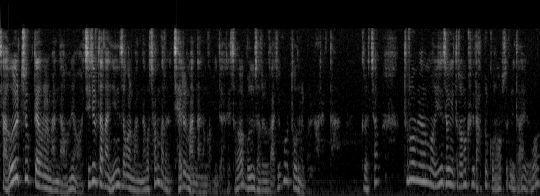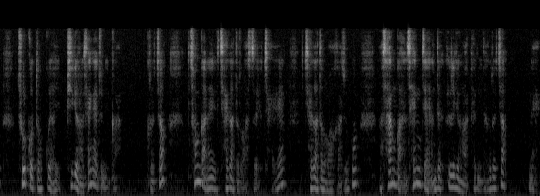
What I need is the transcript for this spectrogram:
자, 을축대운을 만나면요. 지지로다가 인성을 만나고 천간을 재를 만나는 겁니다. 그래서 문서를 가지고 돈을 벌라 그랬다. 그렇죠? 들어오면 뭐 인성이 들어오면 그렇게 나쁠 건 없습니다. 이거 좋을 것도 없고요. 비견을 생해주니까. 그렇죠? 천간에 재가 들어왔어요. 재. 재가 들어와가지고 상관, 생재 근데 을경합입니다. 그렇죠? 네.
